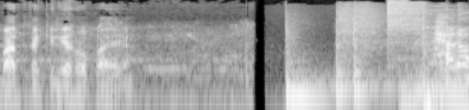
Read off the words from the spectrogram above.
बात का क्लियर हो पाएगा। हेलो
